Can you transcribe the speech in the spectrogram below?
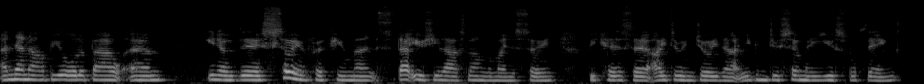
and then I'll be all about um, you know the sewing for a few months that usually lasts longer mine the sewing because uh, I do enjoy that and you can do so many useful things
